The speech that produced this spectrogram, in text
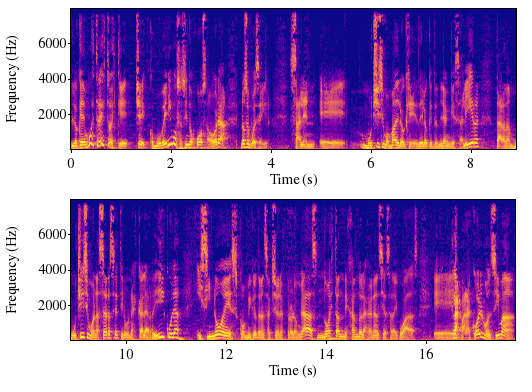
lo que demuestra esto es que, che, como venimos haciendo juegos ahora, no se puede seguir. Salen eh, muchísimo más de lo que de lo que tendrían que salir, tardan muchísimo en hacerse, tienen una escala ridícula y si no es con microtransacciones prolongadas, no están dejando las ganancias adecuadas. Eh, Claro. Para colmo, encima,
